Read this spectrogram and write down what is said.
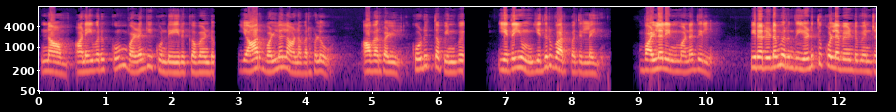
நாம் அனைவருக்கும் வழங்கிக் கொண்டே இருக்க வேண்டும். யார் வள்ளலானவர்களோ அவர்கள் கொடுத்த பின்பு எதையும் எதிர்பார்ப்பதில்லை. வள்ளலின் மனதில் பிறரிடமிருந்து எடுத்துக்கொள்ள வேண்டும் என்ற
